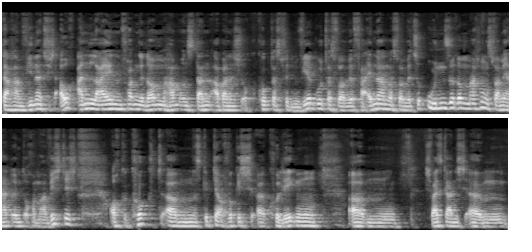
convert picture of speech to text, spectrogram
da haben wir natürlich auch Anleihen von genommen, haben uns dann aber natürlich auch geguckt, was finden wir gut, was wollen wir verändern, was wollen wir zu unserem machen. Das war mir halt eben auch immer wichtig auch geguckt. Ähm, es gibt ja auch wirklich äh, Kollegen, ähm, ich weiß gar nicht, ähm,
